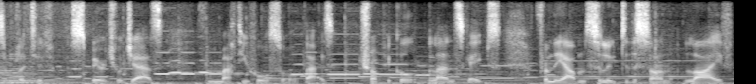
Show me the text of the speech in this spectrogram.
Contemplative, spiritual jazz from Matthew Halsall. That is Tropical Landscapes from the album Salute to the Sun, live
